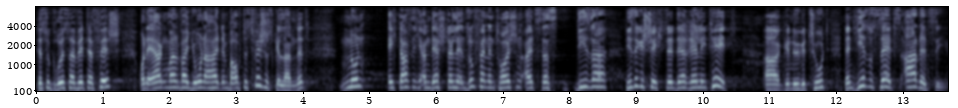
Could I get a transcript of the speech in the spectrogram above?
desto größer wird der Fisch. Und irgendwann war Jona halt im Bauch des Fisches gelandet. Nun, ich darf dich an der Stelle insofern enttäuschen, als dass dieser, diese Geschichte der Realität äh, Genüge tut. Denn Jesus selbst adelt sie.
